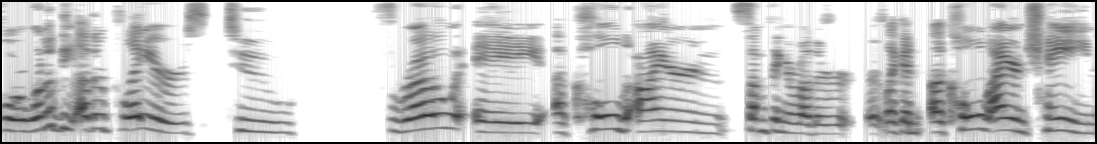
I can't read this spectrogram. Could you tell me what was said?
for one of the other players to throw a a cold iron something or other like a, a cold iron chain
